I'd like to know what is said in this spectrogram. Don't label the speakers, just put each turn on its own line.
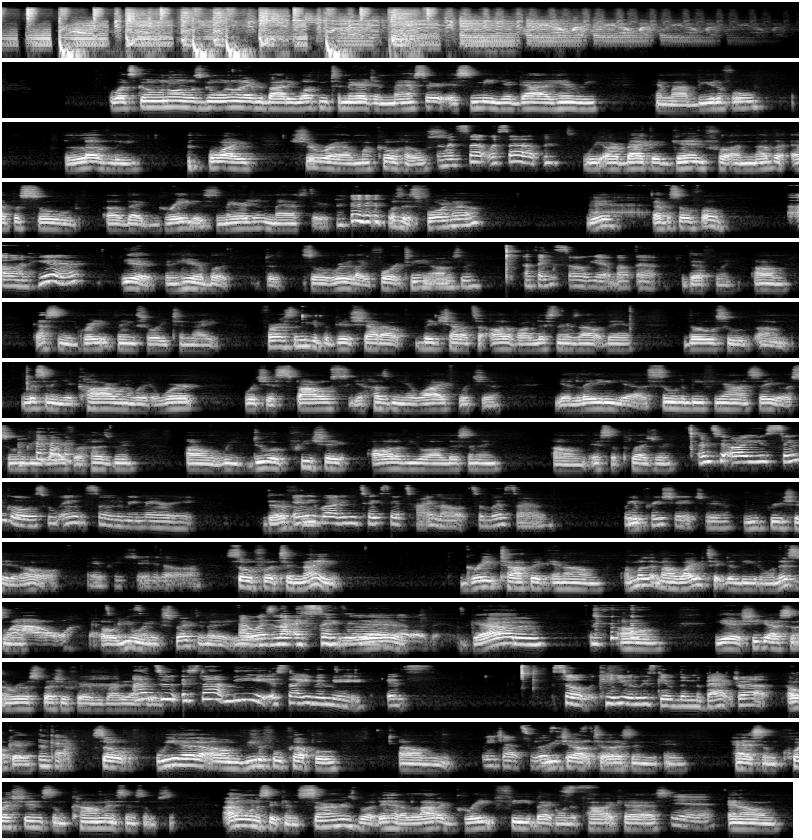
What's going on? What's going on, everybody? Welcome to Marriage Unmastered. It's me, your guy Henry, and my beautiful, lovely wife Sherelle, my co-host.
What's up? What's up?
We are back again for another episode of that greatest Marriage Unmastered. What's this four now? Yeah, episode four.
On here,
Yeah, in here, but the, so really like fourteen, honestly.
I think so. Yeah, about that.
Definitely. Um, got some great things for you tonight. First, let me give a good shout out, big shout out to all of our listeners out there, those who um, listen in your car on the way to work, with your spouse, your husband, your wife, with your your lady, your soon to be fiance or soon to be wife or husband. Um, we do appreciate all of you all listening. Um, it's a pleasure.
And to all you singles who ain't soon to be married,
Definitely.
anybody who takes their time out to listen, we
We-
appreciate you.
we appreciate it all.
We appreciate it all.
So for tonight, great topic, and um, I'm gonna let my wife take the lead on this one.
Wow.
Oh, you weren't expecting that.
I was not expecting
Yeah.
that.
Got him. um, yeah, she got something real special for everybody out
I do. It's not me. It's not even me. It's. So, can you at least give them the backdrop?
Okay,
Okay.
so we had a um, beautiful couple um,
Reach out to us.
reach out to us and, and had some questions, some comments, and some. I don't want to say concerns, but they had a lot of great feedback on the podcast.
Yeah.
and um,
